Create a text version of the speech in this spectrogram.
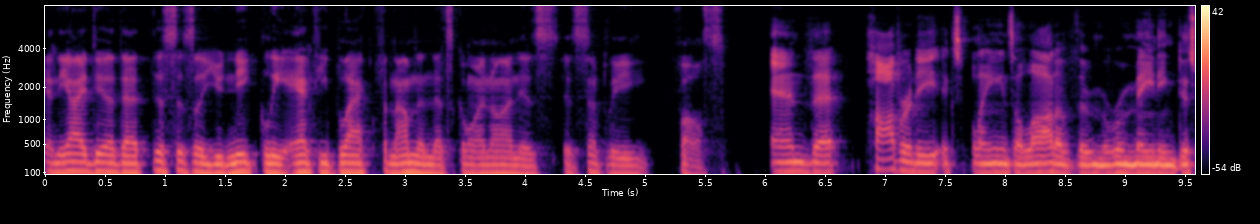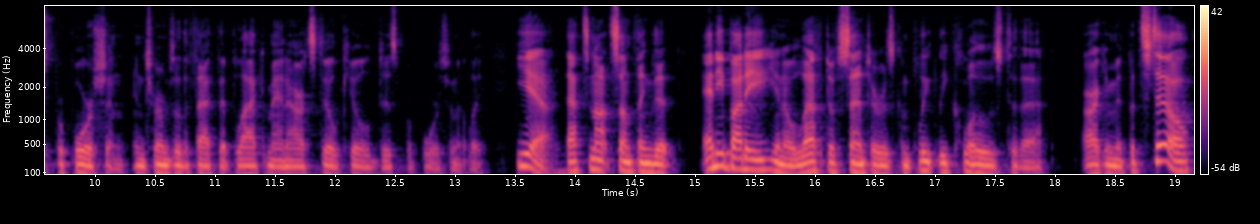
And the idea that this is a uniquely anti black phenomenon that's going on is, is simply false. And that poverty explains a lot of the remaining disproportion in terms of the fact that black men are still killed disproportionately. Yeah, that's not something that anybody, you know, left of center is completely closed to that argument. But still,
